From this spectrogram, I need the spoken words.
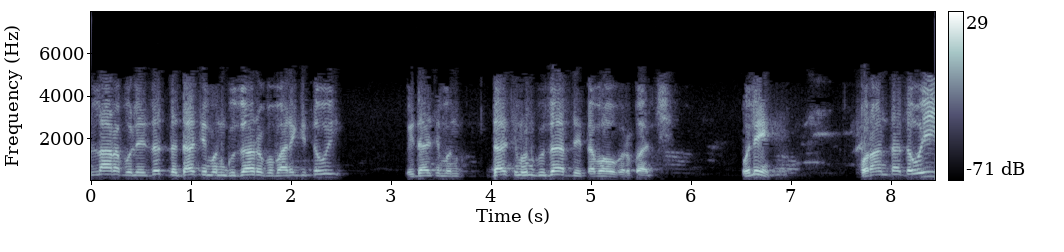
الله رب العزت د داسې منګزارو په باره کې څه وي وي داسې من داسې منګزار دی تباہ او برباد شي ولې قران ته دوی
